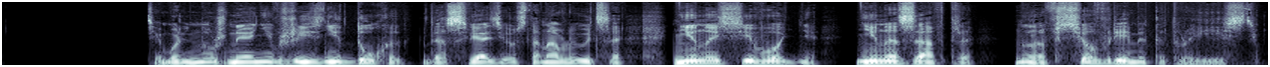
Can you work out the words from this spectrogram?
Тем более нужны они в жизни духа, когда связи устанавливаются не на сегодня, не на завтра, но на все время, которое есть.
